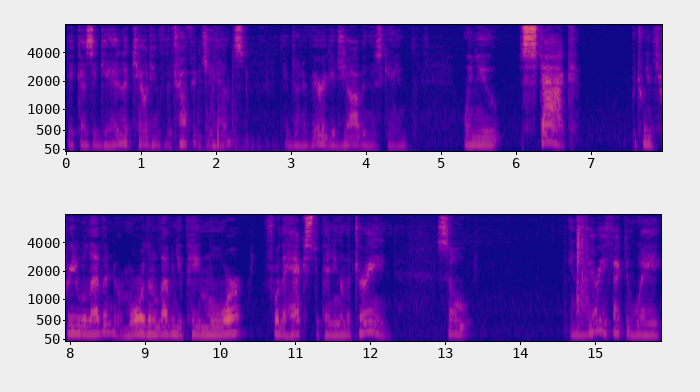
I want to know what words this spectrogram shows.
because, again, accounting for the traffic jams, they've done a very good job in this game. When you stack between 3 to 11 or more than 11, you pay more for the hex depending on the terrain. So, in a very effective way,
